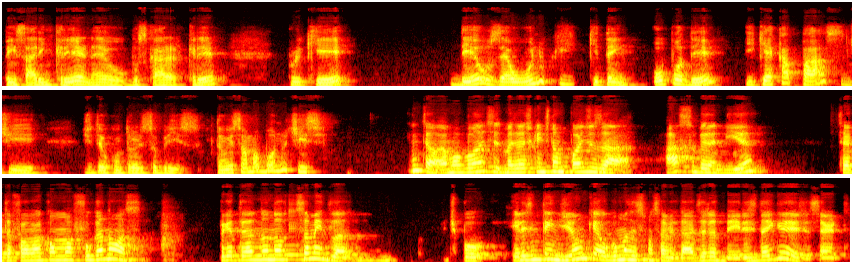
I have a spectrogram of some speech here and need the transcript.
pensar em crer, né, ou buscar crer, porque Deus é o único que, que tem o poder e que é capaz de, de ter o controle sobre isso. Então isso é uma boa notícia. Então, é uma boa notícia, mas acho que a gente não pode usar a soberania, de certa forma, como uma fuga nossa. Porque até no Novo Testamento, lá, tipo, eles entendiam que algumas responsabilidades eram deles e da igreja, certo?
